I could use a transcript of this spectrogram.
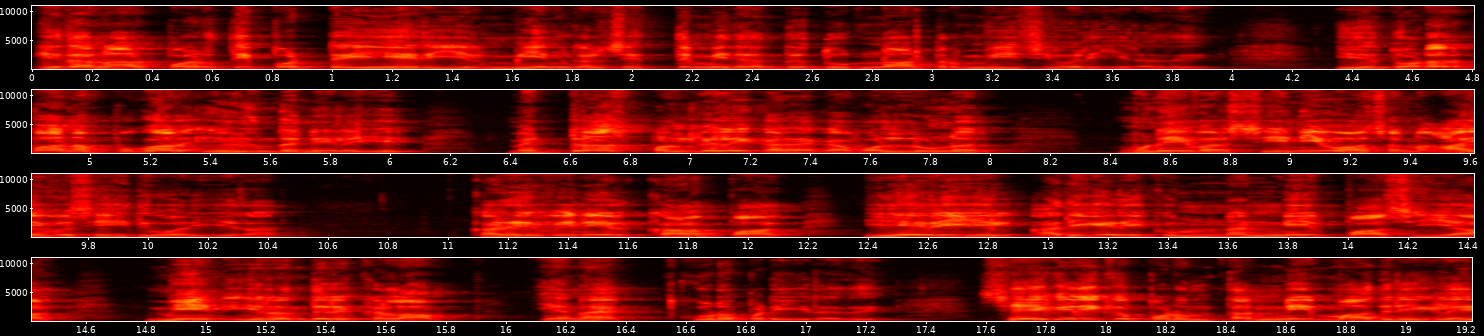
இதனால் பருத்திப்பட்டு ஏரியில் மீன்கள் செத்து மிதந்து துர்நாற்றம் வீசி வருகிறது. இது தொடர்பான புகார் எழுந்த நிலையில் மெட்ராஸ் பல்கலைக்கழக வல்லுநர் முனைவர் சீனிவாசன் ஆய்வு செய்து வருகிறார். கழிவுநீர் கலப்பால் ஏரியில் அதிகரிக்கும் நன்னீர் பாசியால் மீன் இறந்திருக்கலாம் என கூறப்படுகிறது. சேகரிக்கப்படும் தண்ணீர் மாதிரிகளை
